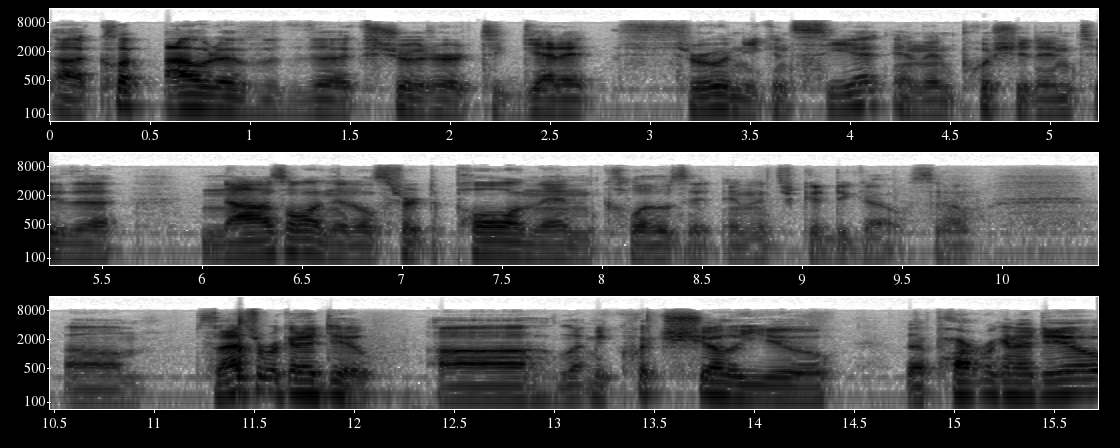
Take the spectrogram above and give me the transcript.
uh, clip out of the extruder to get it through and you can see it and then push it into the nozzle and it'll start to pull and then close it and it's good to go. So, um, so that's what we're to do. Uh, let me quick show you the part we're to do.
